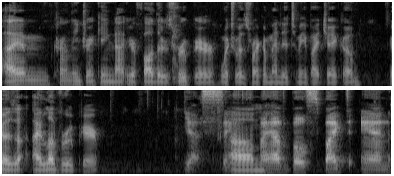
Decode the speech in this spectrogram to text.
I am currently drinking Not Your Father's root beer, which was recommended to me by Jacob because I love root beer. Yes, same. Um, I have both spiked and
